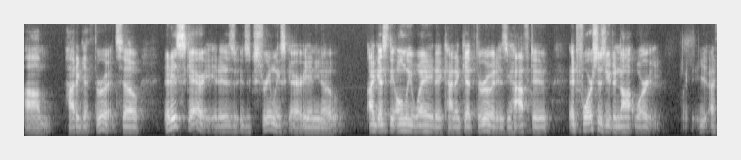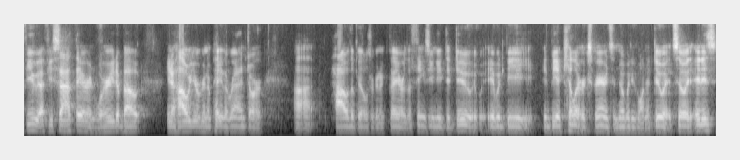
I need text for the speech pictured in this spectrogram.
um, how to get through it. So it is scary. It is it's extremely scary and you know i guess the only way to kind of get through it is you have to it forces you to not worry. If you if you sat there and worried about you know how you're going to pay the rent or uh, how the bills are going to pay or the things you need to do it, it would be it'd be a killer experience and nobody would want to do it. So it, it is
